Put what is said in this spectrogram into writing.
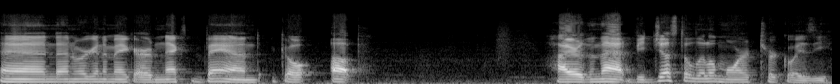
And then we're going to make our next band go up higher than that, be just a little more turquoisey.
